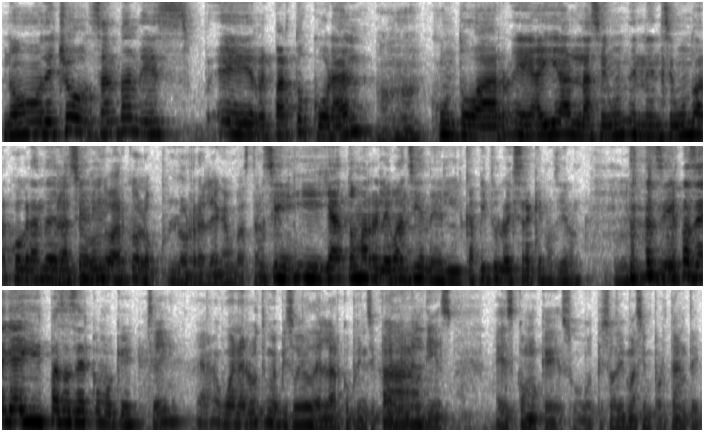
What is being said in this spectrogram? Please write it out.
no, de hecho, Sandman es eh, reparto coral Ajá. junto a eh, ahí a la segun- en el segundo arco grande de En la el serie. segundo arco lo, lo relegan bastante. Sí, y ya toma relevancia en el capítulo extra que nos dieron. Sí, o sea, ya ahí pasa a ser como que Sí, o en el último episodio del arco principal, en el 10, es como que su episodio más importante.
